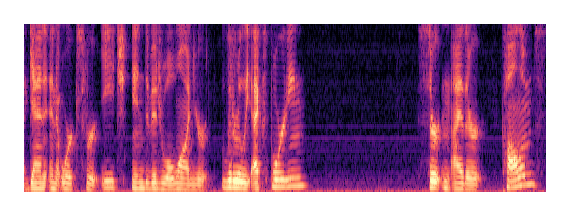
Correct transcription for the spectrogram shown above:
Again, and it works for each individual one. You're literally exporting certain either columns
